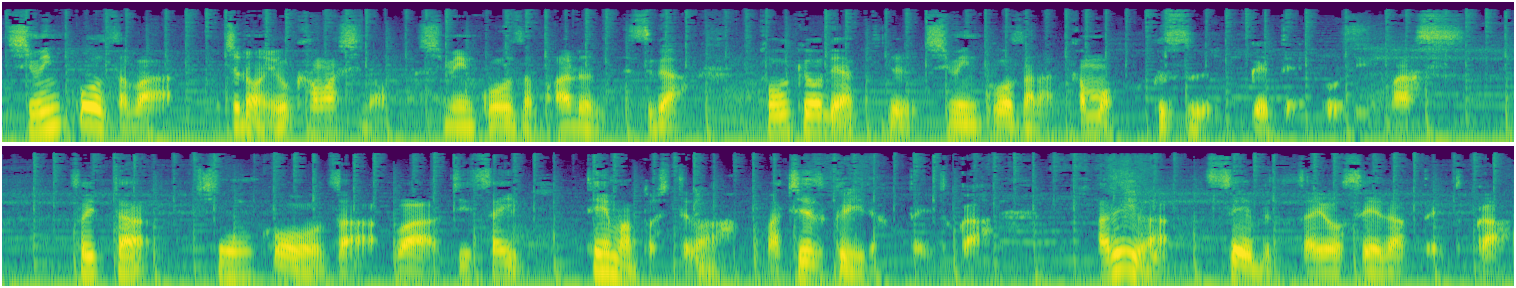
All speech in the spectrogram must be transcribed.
市民講座はもちろん横浜市の市民講座もあるんですが、東京でやってる市民講座なんかも複数受けております。そういった市民講座は実際テーマとしては街づくりだったりとか、あるいは生物多様性だったりとか、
